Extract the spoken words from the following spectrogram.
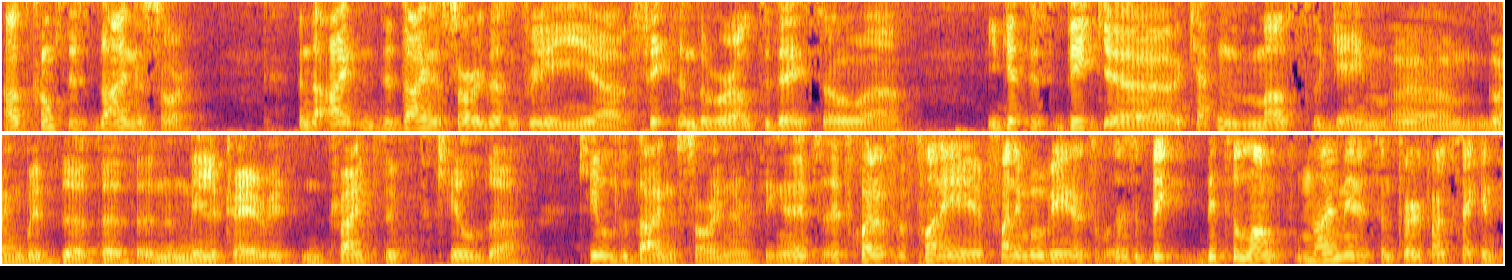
out comes this dinosaur. And the the dinosaur doesn't really uh, fit in the world today. So uh, you get this big uh, cat and mouse game um, going with the, the, the, the military trying to, to kill the kill the dinosaur and everything. And it's it's quite a funny funny movie. It's it's a big bit too long, nine minutes and thirty five seconds.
